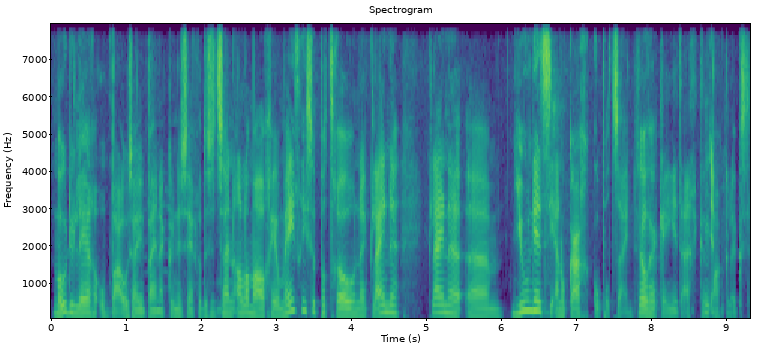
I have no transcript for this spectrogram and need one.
modulaire opbouw, zou je bijna kunnen zeggen. Dus het zijn allemaal geometrische patronen, kleine, kleine ehm, units die aan elkaar gekoppeld zijn. Zo herken je het eigenlijk het Ja. makkelijkst.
